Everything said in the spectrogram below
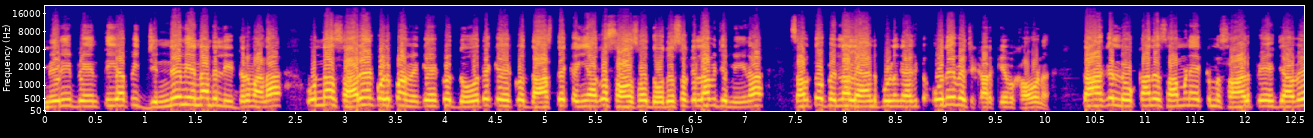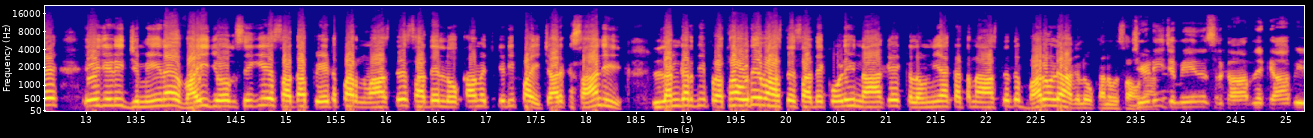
ਮੇਰੀ ਬੇਨਤੀ ਆ ਵੀ ਜਿੰਨੇ ਵੀ ਇਹਨਾਂ ਦੇ ਲੀਡਰ ਵਾਣਾ ਉਹਨਾਂ ਸਾਰਿਆਂ ਕੋਲ ਭਾਵੇਂ ਕਿਸੇ ਕੋ 2 ਤੇ ਕਿਸੇ ਕੋ 10 ਤੇ ਕਈਆਂ ਕੋ 100 100 200 ਕਿੱਲਾ ਵੀ ਜ਼ਮੀਨ ਆ, ਸਭ ਤੋਂ ਪਹਿਲਾਂ ਲੈਂਡ ਪੂਲਿੰਗ ਐਕਟ ਉਹਦੇ ਵਿੱਚ ਕਰਕੇ ਵਿਖਾਉਣ। ਤਾਂ ਕਿ ਲੋਕਾਂ ਦੇ ਸਾਹਮਣੇ ਇੱਕ ਮਿਸਾਲ ਪੇਸ਼ ਜਾਵੇ। ਇਹ ਜਿਹੜੀ ਜ਼ਮੀਨ ਹੈ ਵਾਹੀਯੋਗ ਸੀਗੀ ਇਹ ਸਾਡਾ ਪੇਟ ਭਰਨ ਵਾਸਤੇ ਸਾਡੇ ਲੋਕਾਂ ਵਿੱਚ ਜਿਹੜੀ ਭਾਈਚਾਰਕ ਸਾਂਝ ਸੀ ਲੰਗਰ ਦੀ ਪ੍ਰਥਾ ਉਹਦੇ ਵਾਸਤੇ ਸਾਡੇ ਕੋਲ ਹੀ ਨਾ ਕਿ ਕਲੋਨੀਆਂ ਕੱਟਣ ਵਾਸਤੇ ਤੇ ਬਾਹਰੋਂ ਲਿਆ ਕੇ ਲੋਕਾਂ ਨੂੰ ਵਸਾਉਣਾ ਜਿਹੜੀ ਜ਼ਮੀਨ ਸਰਕਾਰ ਨੇ ਕਿਹਾ ਵੀ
